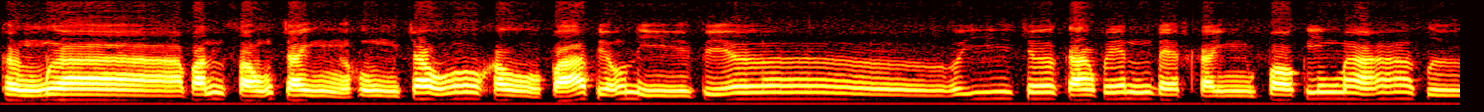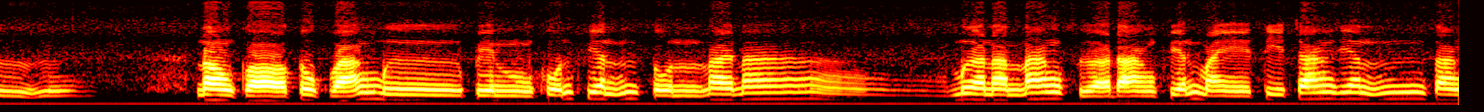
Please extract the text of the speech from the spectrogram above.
thường mưa bắn sóng chành hùng châu, khẩu phá tiểu nì phía chơ càng bên đẹp cảnh bò kinh má dừ น้องก็ตกหวังมือเป็นขนเสียนตนลายลาเมื่อนั้นนางเสือดังเสียนใหม่ตีจ้างเย็นจัง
